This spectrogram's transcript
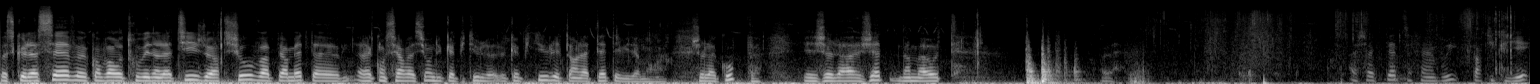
parce que la sève qu'on va retrouver dans la tige de l'artichaut va permettre euh, la conservation du capitule, le capitule étant la tête évidemment. Hein. Je la coupe et je la jette dans ma hotte. À chaque tête ça fait un bruit particulier,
